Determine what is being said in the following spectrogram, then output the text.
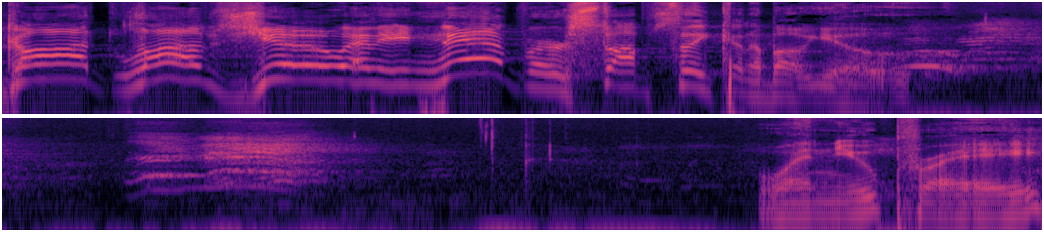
God loves you, and He never stops thinking about you. When you pray,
